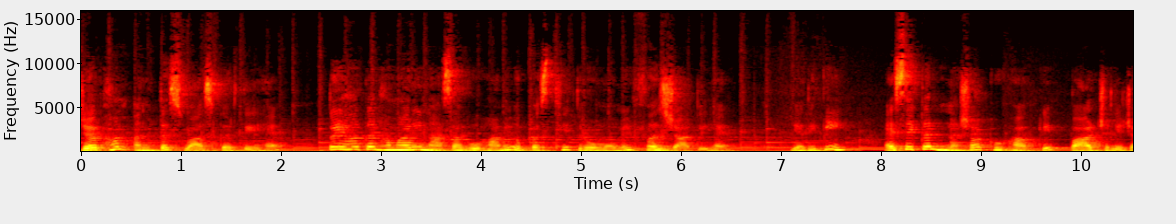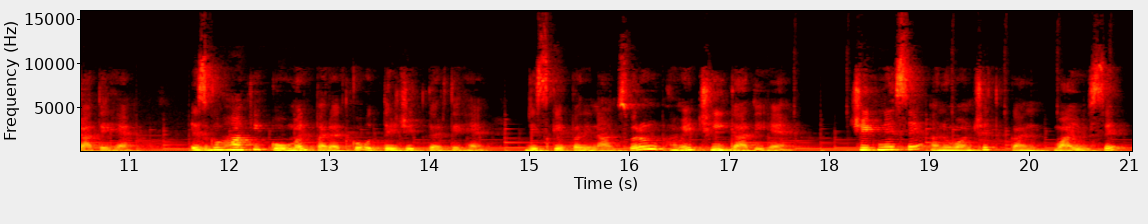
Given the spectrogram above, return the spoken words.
जब हम अंतश्वास करते हैं तो यह कण हमारी नासा गुहा में उपस्थित रोमों में फंस जाती है। यद्यपि ऐसे कण नशा गुहा के पार चले जाते हैं, इस गुहा की कोमल परत को उत्तेजित करते हैं, जिसके परिणाम स्वरूप हमें छींक आती है। छींकने से अनुवंशित कण वायु से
